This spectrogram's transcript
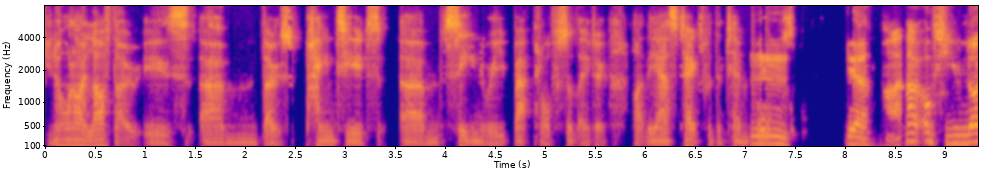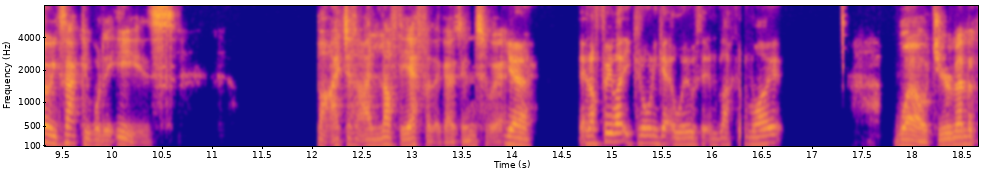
You know what I love though is um those painted um scenery backcloths that they do, like the Aztecs with the temples. Mm, Yeah, I know obviously you know exactly what it is, but I just I love the effort that goes into it. yeah, and I feel like you can only get away with it in black and white. Well, do you remember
